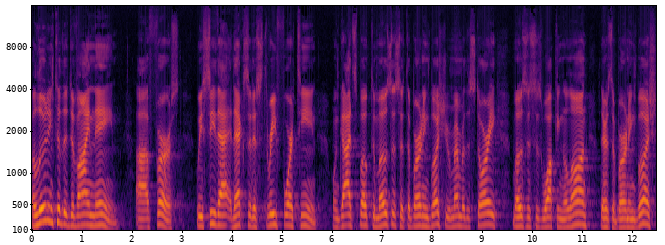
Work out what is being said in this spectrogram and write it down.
Alluding to the divine name uh, first, we see that in Exodus 3:14 when God spoke to Moses at the burning bush. You remember the story? Moses is walking along, there's a burning bush,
